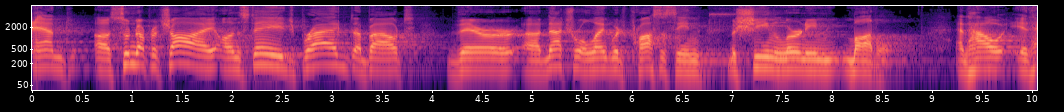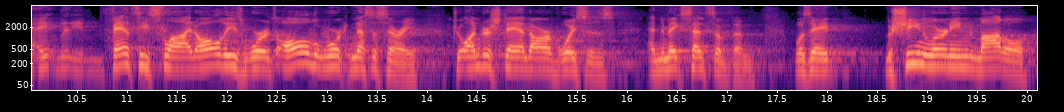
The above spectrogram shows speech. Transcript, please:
and uh, Sundar Pichai on stage bragged about their uh, natural language processing machine learning model and how it, it, fancy slide all these words, all the work necessary to understand our voices and to make sense of them was a machine learning model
